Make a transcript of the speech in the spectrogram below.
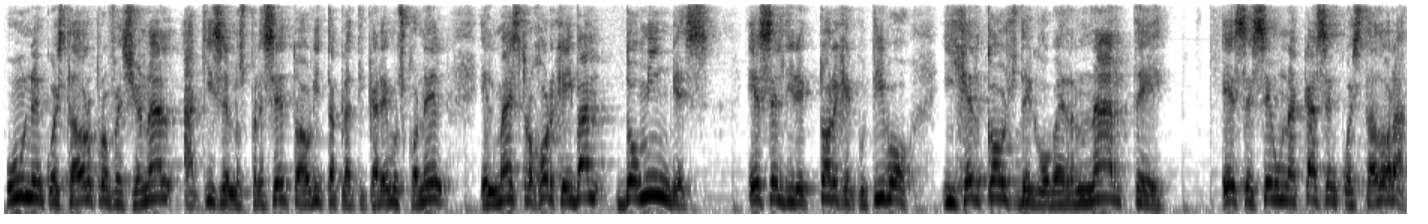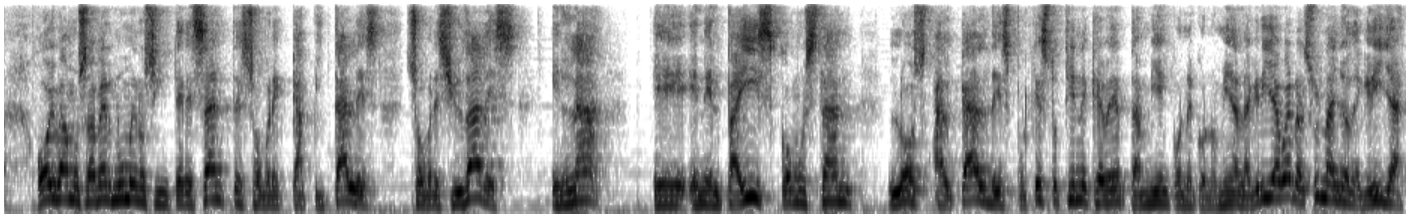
Un encuestador profesional, aquí se los presento, ahorita platicaremos con él, el maestro Jorge Iván Domínguez. Es el director ejecutivo y head coach de Gobernarte. SC, una casa encuestadora. Hoy vamos a ver números interesantes sobre capitales, sobre ciudades en la eh, en el país, cómo están los alcaldes, porque esto tiene que ver también con economía. La grilla, bueno, es un año de grilla.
